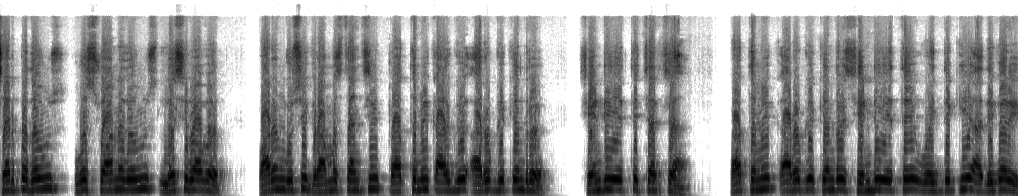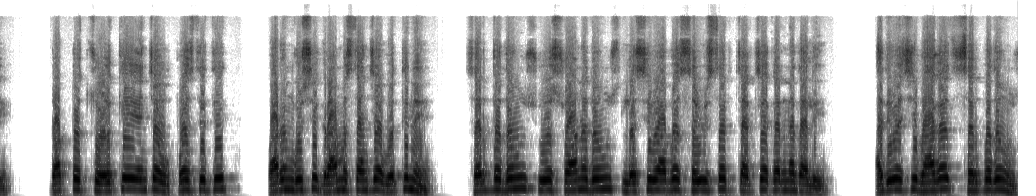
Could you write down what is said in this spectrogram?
सर्पदंश व श्वानदंश लसीबाबत वारंगोशी ग्रामस्थांची प्राथमिक आरोग्य आरोग्य केंद्र शेंडी येथे चर्चा. प्राथमिक आरोग्य केंद्र शेंडी येथे वैद्यकीय अधिकारी डॉक्टर चोळके यांच्या उपस्थितीत वारंगोशी ग्रामस्थांच्या वतीने सर्पदंश व श्वानदंश लसीबाबत सविस्तर चर्चा करण्यात आली. आदिवासी भागात सर्पदंश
